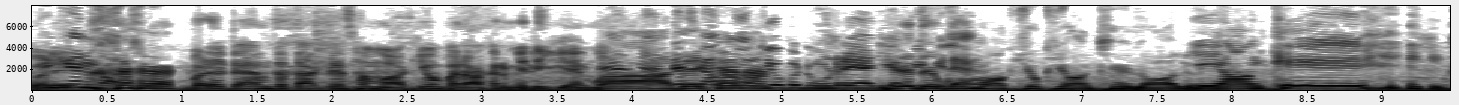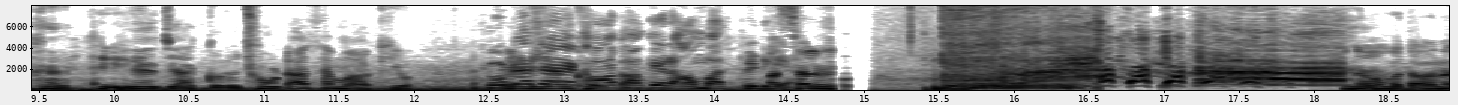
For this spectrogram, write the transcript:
बड़े टाइम तो तक हम आँखियों पर आकर मिली ही। है। हाँ, देखा ना? को ढूंढ रहे हैं जी ये अभी देखो माखियों की आँखें लाल ये हैं। आँखें। ये चेक करो छोटा सा माखियो। छोटा सा इंडियन है, खा खा के राम बात फिट गया। असल नाम बताओ ना।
